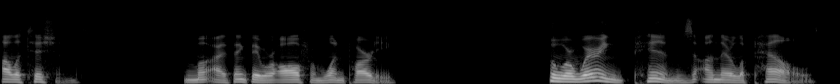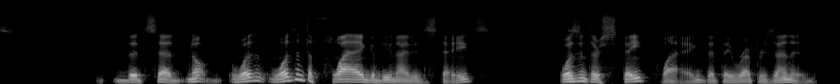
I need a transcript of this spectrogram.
politicians. I think they were all from one party who were wearing pins on their lapels that said no it wasn't wasn't the flag of the United States wasn't their state flag that they represented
